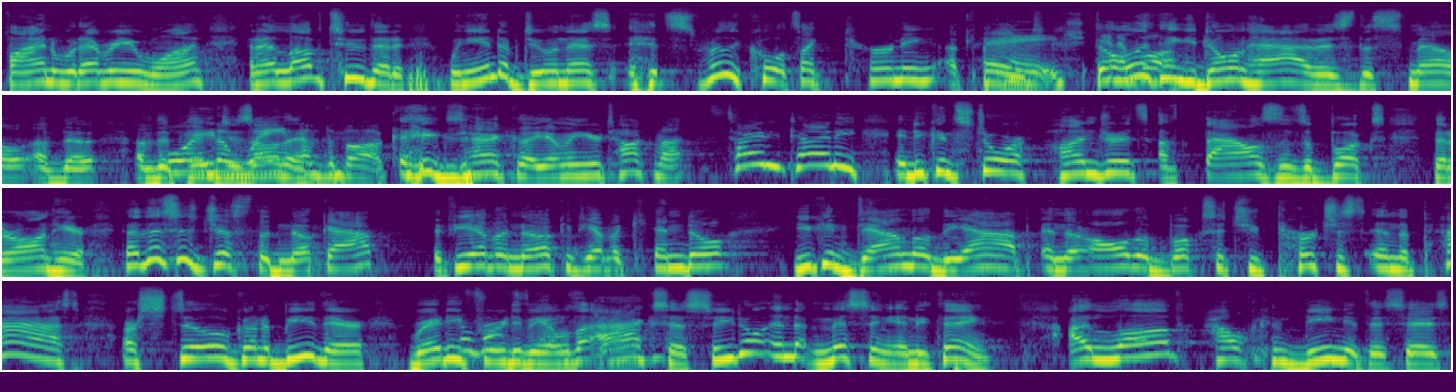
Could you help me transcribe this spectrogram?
find whatever you want. And I love too that when you end up doing this, it's really cool. It's like turning a page. page the only thing you don't have is the smell of the of the or pages the weight on it. of the book. Exactly. I mean, you're talking about it's tiny, tiny, and you can store hundreds of thousands of books that are on here. Now, this is just the Nook app. If you have a Nook, if you have a Kindle, you can download the app and then all the books that you've purchased in the past are still gonna be there ready oh, for you to be nice able to job. access so you don't end up missing anything. I love how convenient this is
